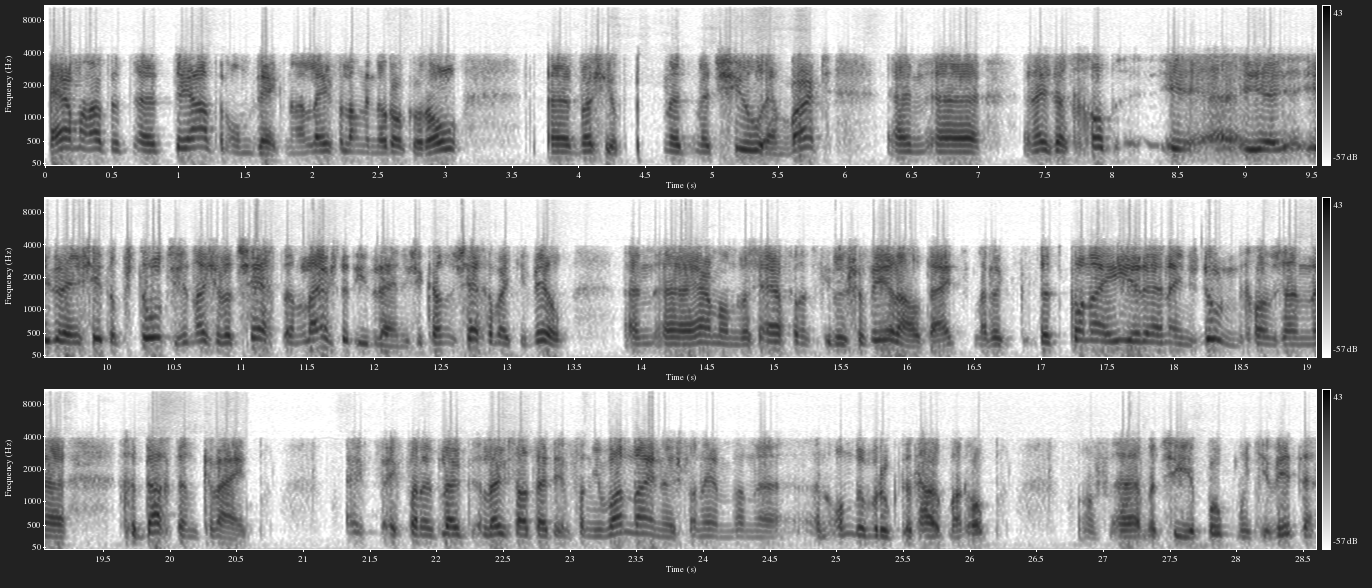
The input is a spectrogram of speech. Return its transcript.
Herman had het eh, theater ontdekt. Na een leven lang in de rock'n'roll eh was hij op, met, met Jules en Bart. En, eh, en hij zei, god, eh, i- iedereen zit op stoeltjes. En als je wat zegt, dan luistert iedereen. Dus je kan zeggen wat je wil. En eh, Herman was erg van het filosoferen altijd. Maar dat, dat kon hij hier ineens doen. Gewoon zijn eh, gedachten kwijt. Ik, ik vond het leuk, leukst altijd van die one-liners van hem. Van eh, een onderbroek, dat houdt maar op. Of eh, wat zie je poep, moet je witten.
